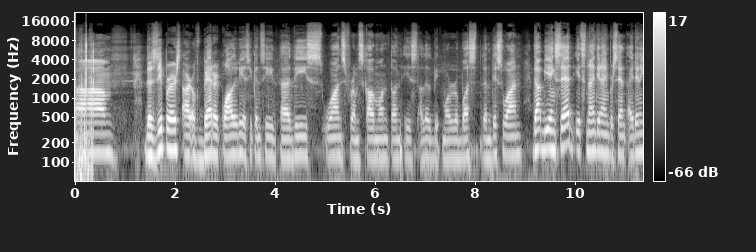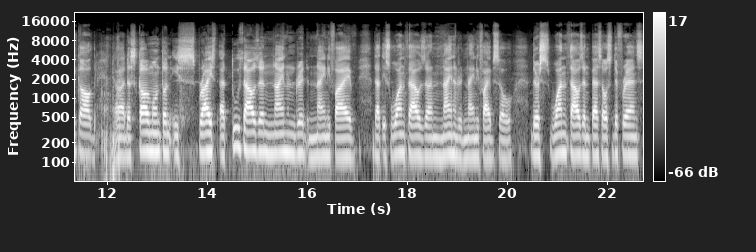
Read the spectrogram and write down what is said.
Um, the zippers are of better quality. As you can see uh, these ones from Skull Monton is a little bit more robust than this one. That being said it's 99% identical. Uh, the Skull Monton is priced at 2,995 that is 1,995 so there's 1,000 pesos difference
